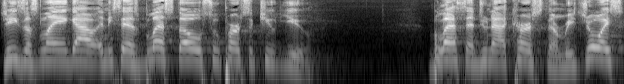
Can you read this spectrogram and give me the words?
Jesus laying out, and he says, Bless those who persecute you. Bless and do not curse them. Rejoice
